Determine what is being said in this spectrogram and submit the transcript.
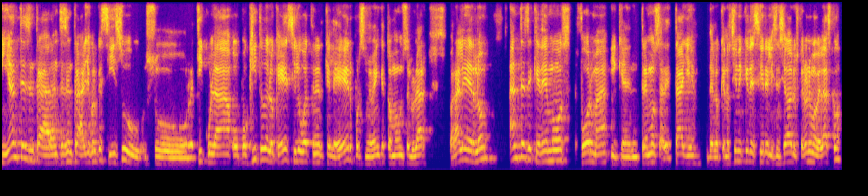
Y antes de entrar, antes de entrar, yo creo que sí, su, su retícula o poquito de lo que es, sí lo voy a tener que leer por si me ven que toma un celular para leerlo. Antes de que demos forma y que entremos a detalle de lo que nos tiene que decir el licenciado Luis Jerónimo Velasco,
